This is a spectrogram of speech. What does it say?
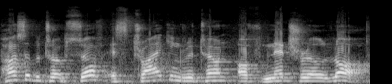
possible to observe a striking return of natural law.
